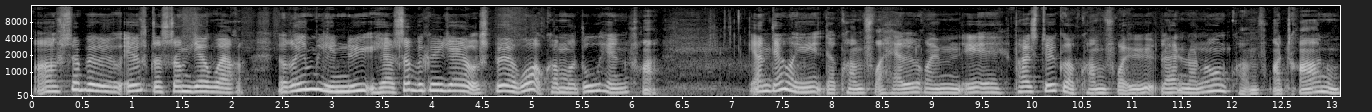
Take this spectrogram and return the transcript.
og så be, eftersom jeg var rimelig ny her, så begyndte jeg jo at spørge, hvor kommer du hen fra? Jamen, der var en, der kom fra Halrømmen, øh, et par stykker kom fra Øland, og nogen kom fra Tranum.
